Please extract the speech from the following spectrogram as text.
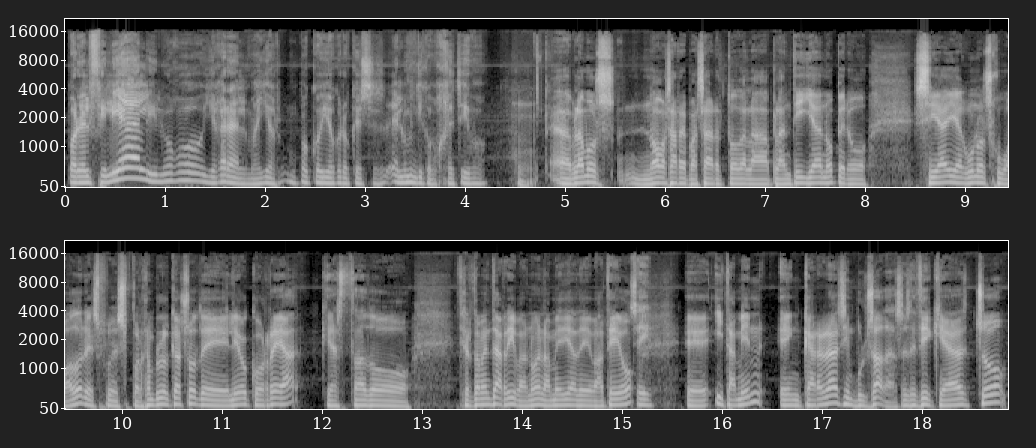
por el filial y luego llegar al mayor. Un poco yo creo que es el único objetivo. Hmm. Hablamos, no vamos a repasar toda la plantilla, ¿no? Pero sí hay algunos jugadores. Pues, por ejemplo, el caso de Leo Correa, que ha estado ciertamente arriba, ¿no? En la media de bateo. Eh, y también en carreras impulsadas. Es decir, que ha hecho,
